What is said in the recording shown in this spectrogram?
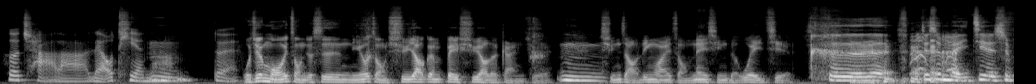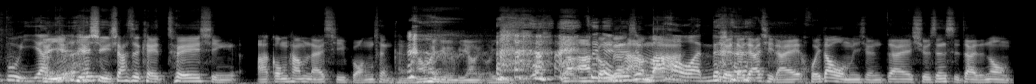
喝茶啦、聊天啊，嗯对，我觉得某一种就是你有种需要跟被需要的感觉，嗯，寻找另外一种内心的慰藉。对对对，就是媒介是不一样的，也。也许下次可以推行阿公他们来骑 Brompton，可能他会觉得比较有意思。让阿公跟阿妈蛮好玩的对大家一起来回到我们以前在学生时代的那种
